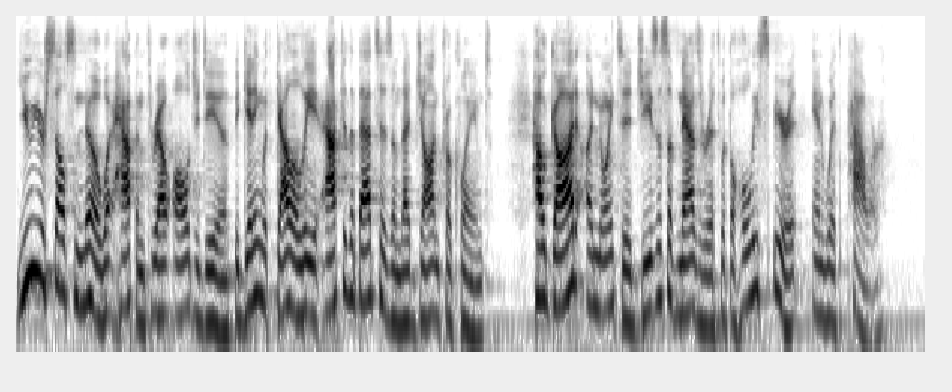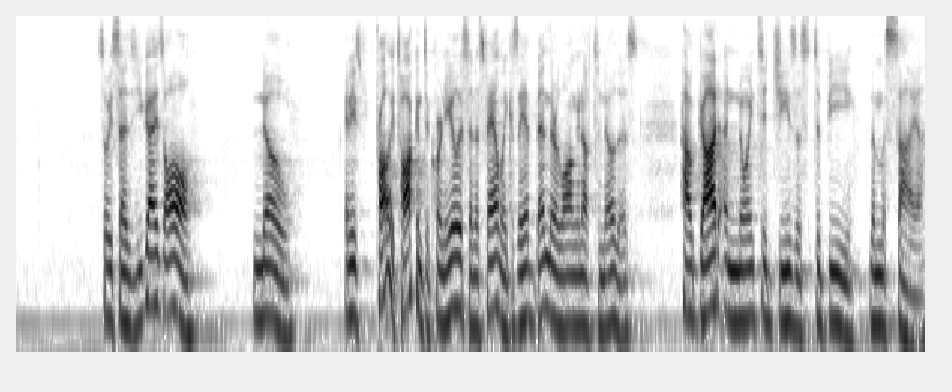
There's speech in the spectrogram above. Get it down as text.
You yourselves know what happened throughout all Judea, beginning with Galilee after the baptism that John proclaimed. How God anointed Jesus of Nazareth with the Holy Spirit and with power so he says, You guys all know. And he's probably talking to Cornelius and his family because they have been there long enough to know this. How God anointed Jesus to be the Messiah.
